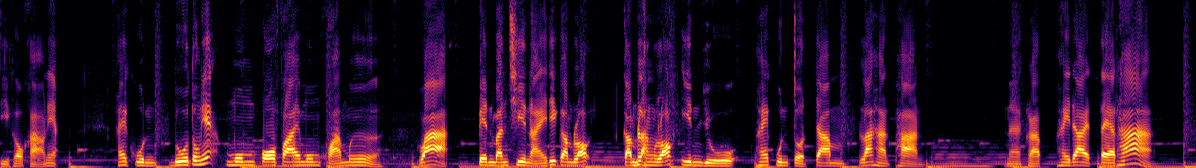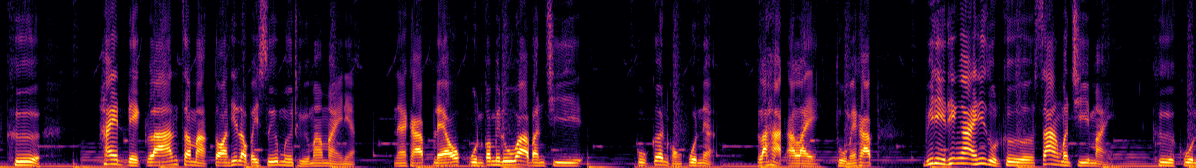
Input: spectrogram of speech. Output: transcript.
สีขาวๆเนี่ย ให้คุณดูตรงนี้มุมโปรไฟล์มุมขวามือ ว่าเป็นบัญชีไหนที่กำลังกำลังล็อกอินอยู่ ให้คุณจดจำรหัสผ่านนะครับให้ได้แต่ถ้าคือให้เด็กร้านสมัครตอนที่เราไปซื้อมือถือมาใหม่เนี่ยนะครับแล้วคุณก็ไม่รู้ว่าบัญชี Google ของคุณเนี่ยรหัสอะไรถูกไหมครับ วิธีที่ง่ายที่สุดคือสร้างบัญชีใหม่ คือคุณ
